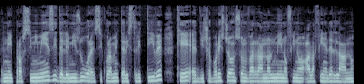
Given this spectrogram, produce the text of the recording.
nei prossimi mesi, delle misure sicuramente restrittive che, eh, dice Boris Johnson, varranno almeno fino alla fine dell'anno.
